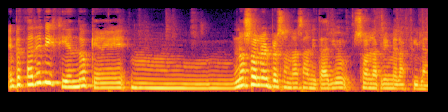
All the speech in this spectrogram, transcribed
Empezaré diciendo que mm, no solo el personal sanitario son la primera fila,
